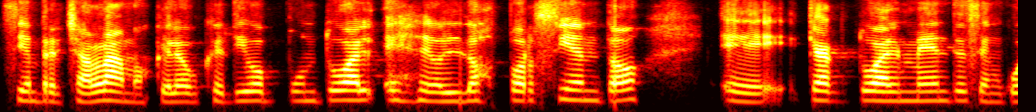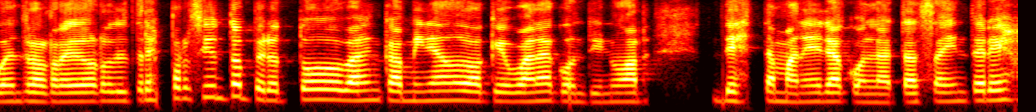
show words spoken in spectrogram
siempre charlamos, que el objetivo puntual es del 2%, eh, que actualmente se encuentra alrededor del 3%, pero todo va encaminado a que van a continuar de esta manera con la tasa de interés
